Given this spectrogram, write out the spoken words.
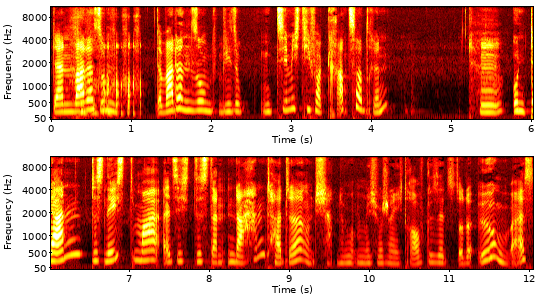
dann war da so ein, da war dann so wie so ein ziemlich tiefer Kratzer drin. Hm. Und dann das nächste Mal, als ich das dann in der Hand hatte, und ich hatte mich wahrscheinlich draufgesetzt oder irgendwas,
